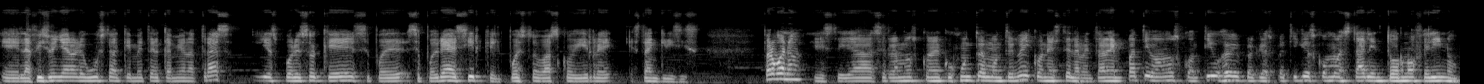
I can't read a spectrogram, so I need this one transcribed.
Eh, la afición ya no le gusta que mete el camión atrás y es por eso que se, puede, se podría decir que el puesto de Vasco Aguirre está en crisis. Pero bueno, este, ya cerramos con el conjunto de Monterrey, con este lamentable empate. Vamos contigo, Javi, para que nos platiques cómo está el entorno felino.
